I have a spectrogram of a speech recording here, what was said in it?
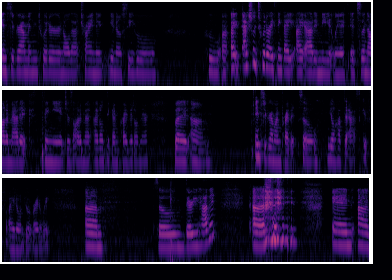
Instagram and Twitter and all that, trying to you know see who who uh, I actually Twitter I think I, I add immediately. It's an automatic thingy. It just automatic. I don't think I'm private on there, but um, Instagram I'm private, so you'll have to ask if I don't do it right away. Um, So there you have it. Uh, and uh,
